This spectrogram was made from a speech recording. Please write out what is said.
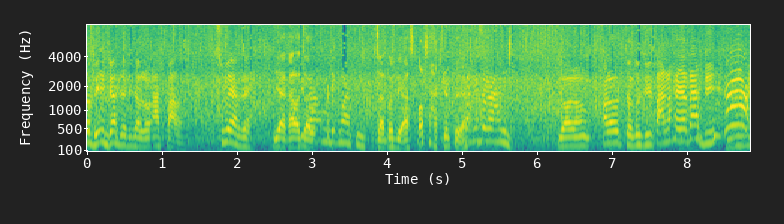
lebih indah dari jalur aspal. Swear deh, Ya kalau kita jatuh, menikmati. jatuh di aspal sakit ya. Sakit sekali. Ya, kalau jatuh di tanah kayak tadi, ah,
